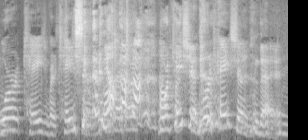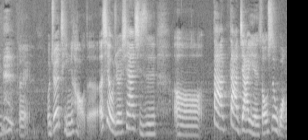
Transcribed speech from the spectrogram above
Workation, vacation, workation, workation，对，对，我觉得挺好的，而且我觉得现在其实呃，大大家也都是网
